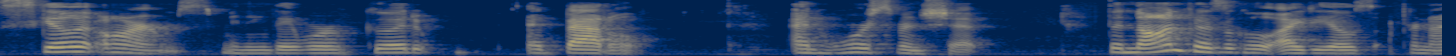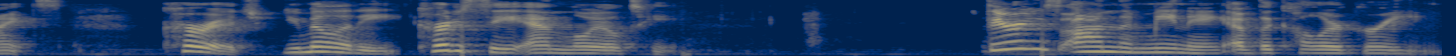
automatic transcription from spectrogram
skill at arms, meaning they were good at battle, and horsemanship. The non physical ideals for knights courage, humility, courtesy, and loyalty. Theories on the meaning of the color green.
